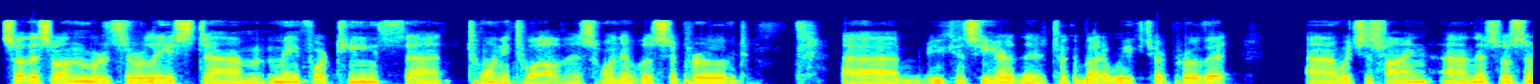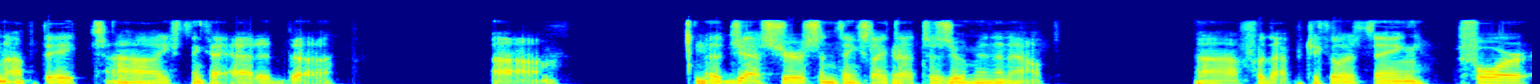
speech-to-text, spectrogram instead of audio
So this one was released um, May 14th, uh, 2012. Is when it was approved. Um, you can see here that it took about a week to approve it, uh, which is fine. Uh, this was an update. Uh, I think I added uh, um, uh, gestures and things like that to zoom in and out uh, for that particular thing. For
